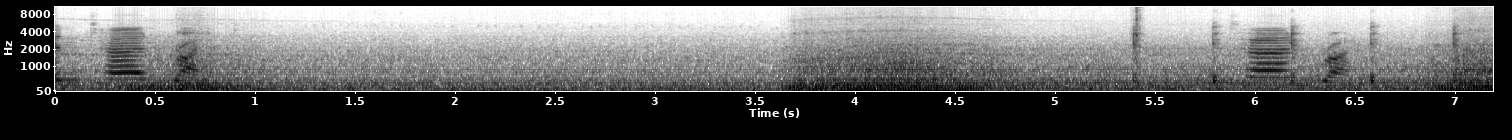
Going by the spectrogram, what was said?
Then turn right. Turn right.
